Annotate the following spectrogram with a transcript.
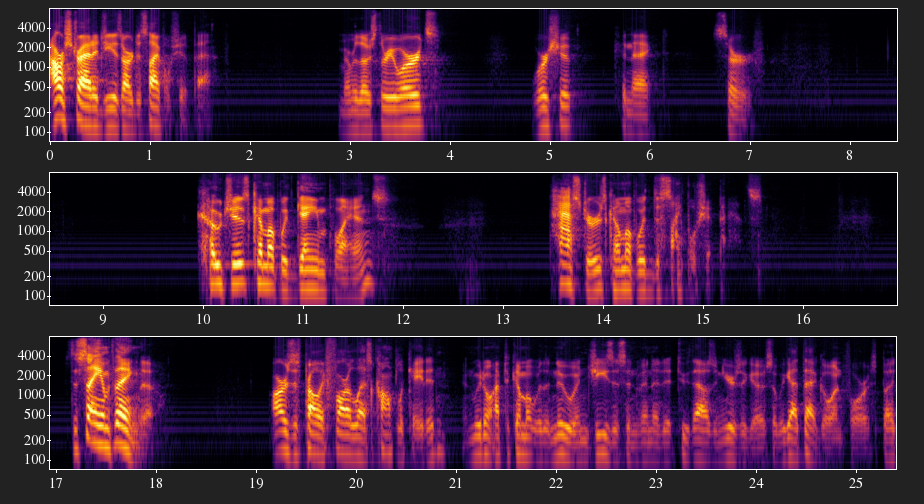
Our strategy is our discipleship path. Remember those three words? Worship, connect, serve. Coaches come up with game plans pastors come up with discipleship paths. It's the same thing, though. Ours is probably far less complicated, and we don't have to come up with a new one. Jesus invented it 2,000 years ago, so we got that going for us. But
